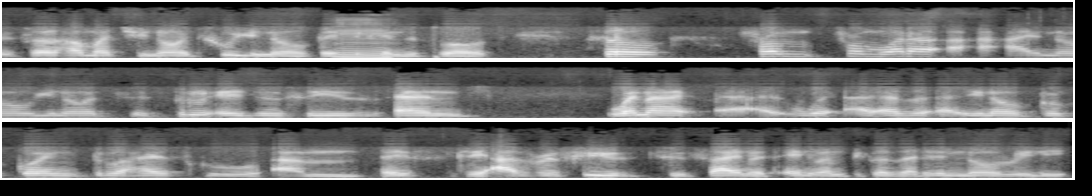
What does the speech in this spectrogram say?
it's not how much you know; it's who you know, basically, Mm. in this world. So, from from what I, I, know, you know, it's, it's through agencies. And when I, uh, as a, you know, go- going through high school, um, basically, I've refused to sign with anyone because I didn't know really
